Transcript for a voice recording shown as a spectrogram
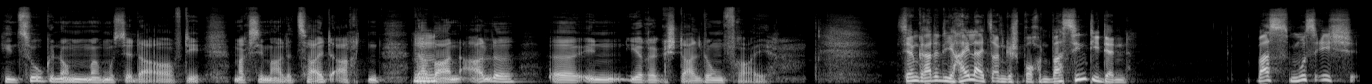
hinzugenommen. Man muss ja da auf die maximale Zeit achten. Da mhm. waren alle äh, in ihrer Gestaltung frei. Sie haben gerade die Highlights angesprochen. Was sind die denn? Was muss ich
